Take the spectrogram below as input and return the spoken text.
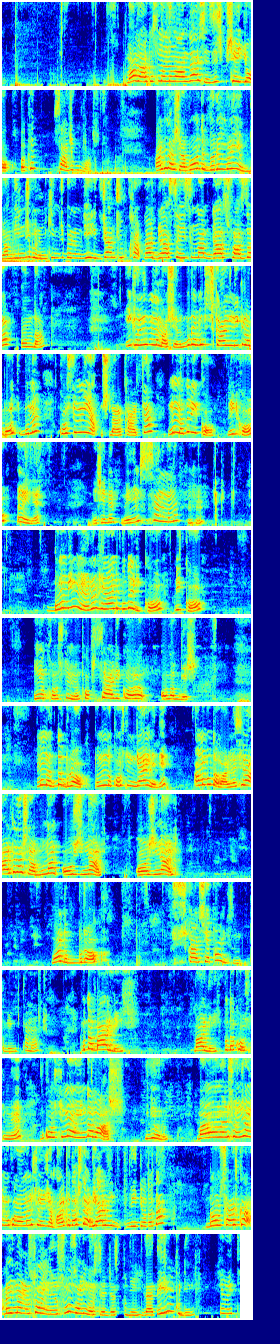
Arada arkasında ne var derseniz hiçbir şey yok. Bakın sadece bu var. Arkadaşlar bu arada bölüm bölüm yapacağım. Birinci bölüm, ikinci bölüm diye gideceğim. Çünkü kartlar biraz sayısından biraz fazla ondan. İlk önce bununla başlayalım. Bu robot çıkarındaki robot. Bunun kostümünü yapmışlar karta. Bunun adı Rico. Rico öyle. Geçelim. Verir misin sen bana? Bunu bilmiyorum. Rico. Rico. Yine kostümü. Popstar Rico olabilir. Bunun adı da Brock. Bunun da kostüm gelmedi. Ama bu da var. Mesela arkadaşlar bunlar orijinal. Orijinal. Bu arada Brock. Şu karşı yapar mısın Pudding? Tamam. Bu da Barley. Barley. Bu da kostümü. Bu kostümü oyunda var. Biliyorum. Var olanları söyleyeceğim, yok olanları söyleyeceğim. Arkadaşlar diğer vi- videoda da Brawl Stars kartlarıyla nasıl oynuyorsunuz onu göstereceğiz pudingler. Değil mi puding? Evet.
